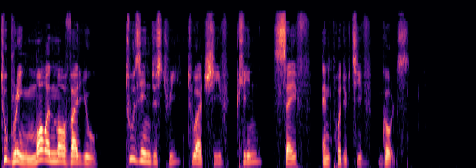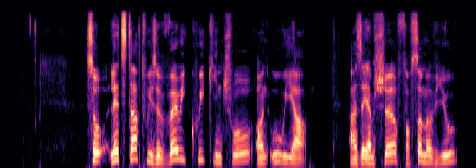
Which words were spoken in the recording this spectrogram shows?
to bring more and more value to the industry to achieve clean, safe, and productive goals. So let's start with a very quick intro on who we are, as I am sure for some of you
